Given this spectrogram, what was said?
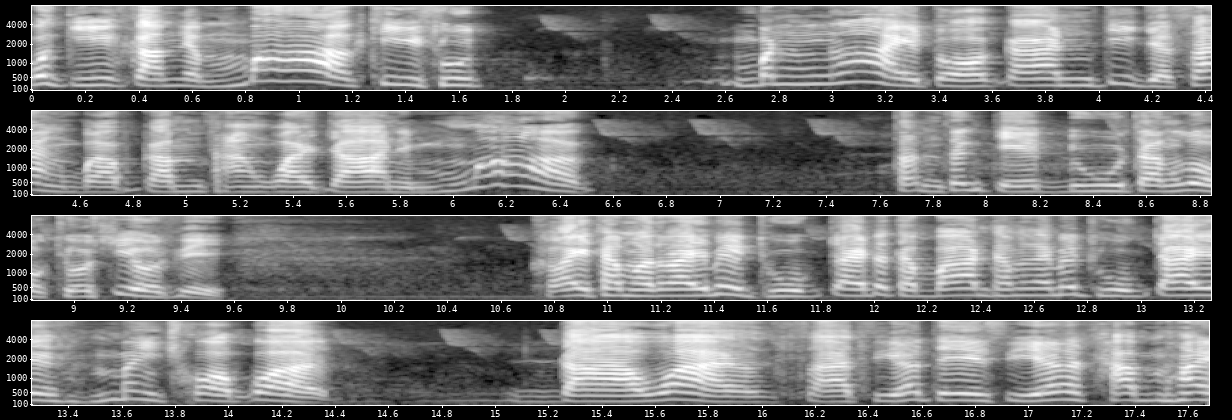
วจีกรรมเนี่ยมากที่สุด มันง่ายต่อการที่จะสร้างบาปกรรมทางวาจาเนี่ยมาก ท่านสังเกตดูทางโลกโซเชียลสิใครทำอะไรไม่ถูกใจรัฐบาลทำอะไรไม่ถูกใจไม่ชอบก็ด่าว่าสาเสียเทเสียทำให้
